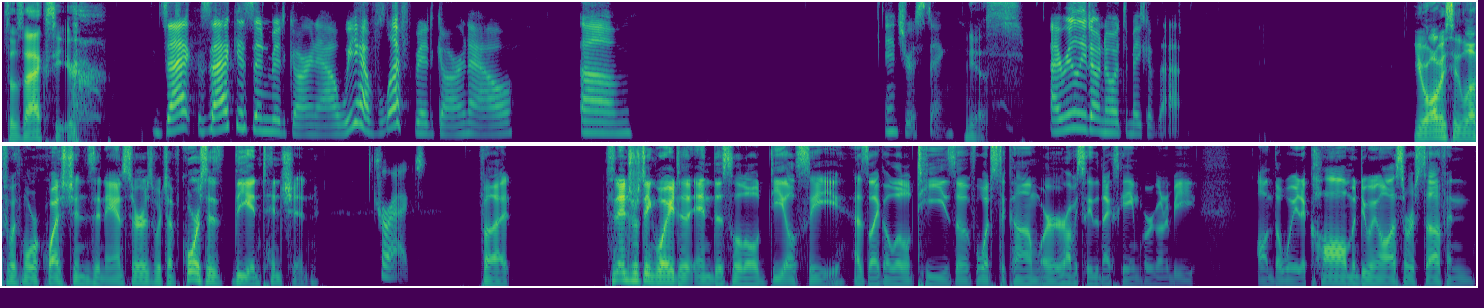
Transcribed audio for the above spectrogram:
so Zack's here. Zack Zack is in Midgar now. We have left Midgar now. Um interesting. yes, I really don't know what to make of that. You're obviously left with more questions and answers, which of course is the intention. Correct. but it's an interesting way to end this little DLC as like a little tease of what's to come. Where obviously the next game we're going to be on the way to Kalm and doing all that sort of stuff, and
